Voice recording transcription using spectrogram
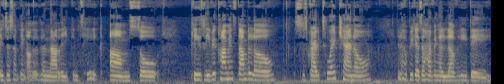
is there something other than that that you can take? Um so please leave your comments down below. Subscribe to our channel and i hope you guys are having a lovely day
